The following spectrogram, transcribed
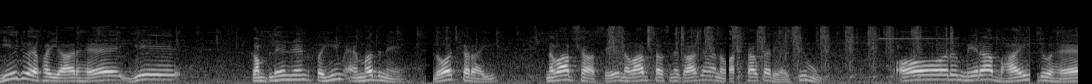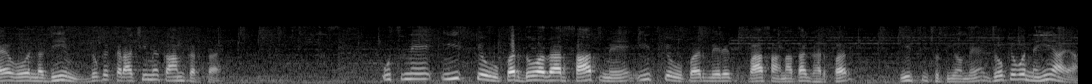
ये जो एफआईआर है, ये कंप्लेनेंट फहीम अहमद ने लॉन्च कराई। नवाब शाह से, नवाब शाह ने कहा कि मैं नवाब शाह का रिहायशी हूँ। और मेरा भाई जो है, वो नदीम, जो कि कराची में काम करता है। उसने ईद के ऊपर 2007 में ईद के ऊपर मेरे पास आना था घर पर, ईद की छुट्टियों में, जो कि वो नहीं आया।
